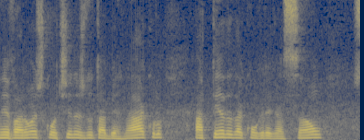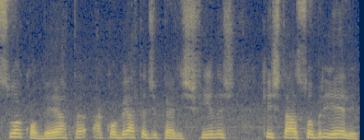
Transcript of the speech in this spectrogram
Levarão as cortinas do tabernáculo, a tenda da congregação, sua coberta, a coberta de peles finas que está sobre ele,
